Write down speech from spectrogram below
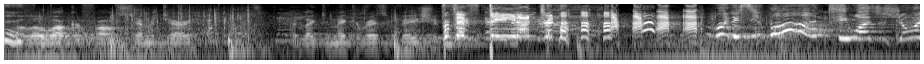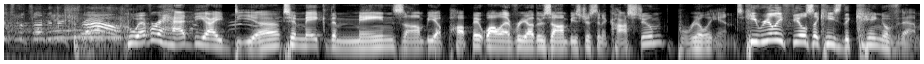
Hello, Walker Falls Cemetery. I'd like to make a reservation. For 1500 What does he want? He wants to show us what's under the shroud. Whoever had the idea to make the main zombie a puppet while every other zombie is just in a costume, brilliant. He really feels like he's the king of them.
